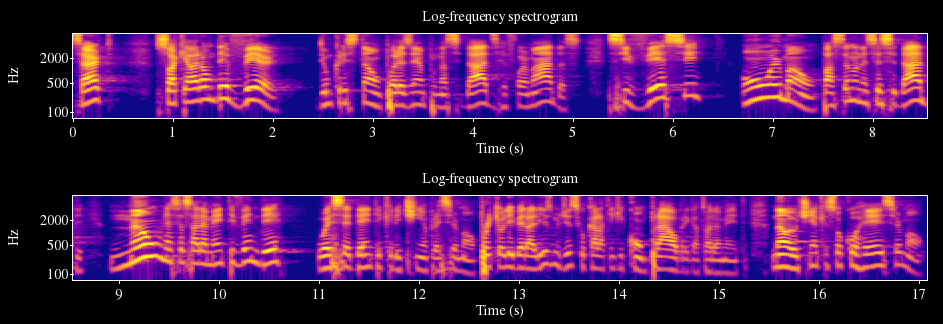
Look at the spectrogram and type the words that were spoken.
Certo? Só que era um dever de um cristão, por exemplo, nas cidades reformadas, se vesse um irmão passando necessidade, não necessariamente vender o excedente que ele tinha para esse irmão, porque o liberalismo diz que o cara tem que comprar obrigatoriamente. Não, eu tinha que socorrer esse irmão.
